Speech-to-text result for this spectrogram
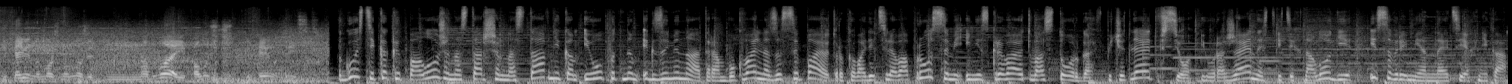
клейковину можно умножить на 2 и получишь клейковину 30. Гости, как и положено, старшим наставникам и опытным экзаменаторам буквально засыпают руководителя вопросами и не скрывают восторга. Впечатляет все – и урожайность, и технологии, и современная техника.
